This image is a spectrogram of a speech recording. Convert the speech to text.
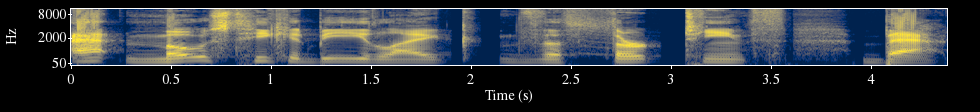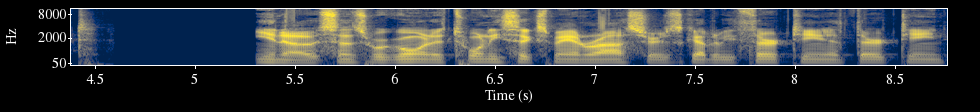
At most, he could be like the 13th bat. You know, since we're going to 26 man roster, it's got to be 13 and 13.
